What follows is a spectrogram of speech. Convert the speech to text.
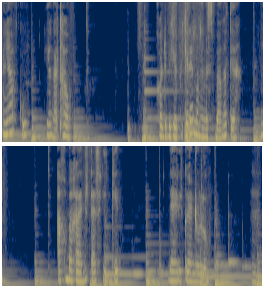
hanya aku dia nggak tahu kalau dipikir-pikir emang ngenes banget ya aku bakalan cerita sedikit dariku yang dulu hmm.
